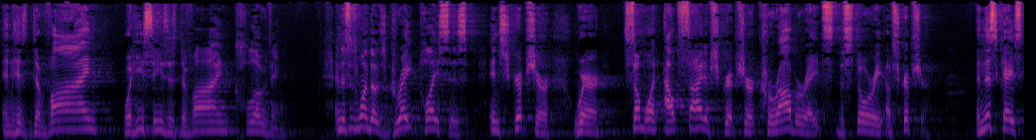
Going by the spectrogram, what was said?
in his divine, what he sees as divine clothing. And this is one of those great places in Scripture where someone outside of Scripture corroborates the story of Scripture. In this case,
